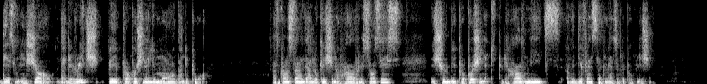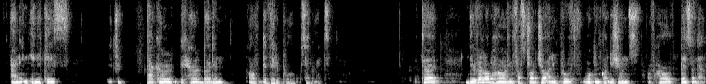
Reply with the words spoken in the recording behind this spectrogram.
This will ensure that the rich pay proportionally more than the poor. As concerns the allocation of health resources, it should be proportionate to the health needs of the different segments of the population. And in any case, it should tackle the health burden of the very poor segment. Third, develop health infrastructure and improve working conditions of health personnel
